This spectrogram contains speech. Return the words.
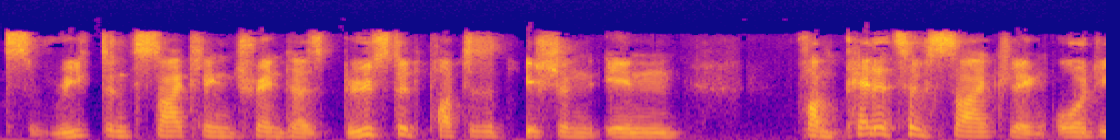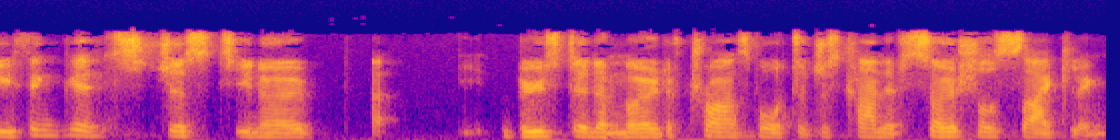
this recent cycling trend has boosted participation in competitive cycling, or do you think it's just you know boosted a mode of transport or just kind of social cycling?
